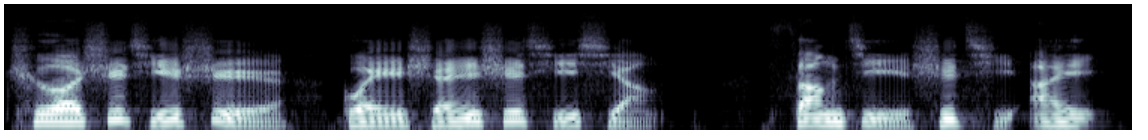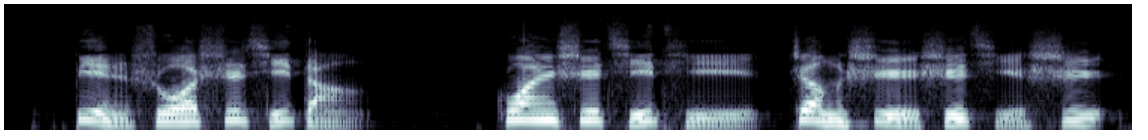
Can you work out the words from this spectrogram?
车失其事，鬼神失其享，丧祭失其哀，辩说失其党，官失其体，政事失其师。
